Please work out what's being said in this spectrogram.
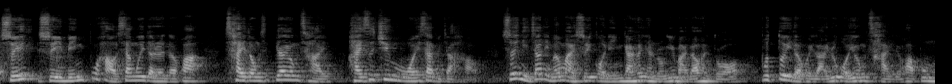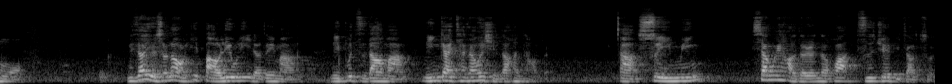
水水明不好相位的人的话，拆东西不要用拆，还是去摸一下比较好。所以你叫你们买水果，你应该会很容易买到很多不对的回来。如果用拆的话，不摸，你知道有时候那种一包六粒的，对吗？你不知道吗？你应该常常会选到很好的。啊，水明相位好的人的话，直觉比较准。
